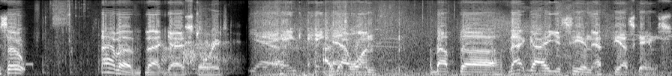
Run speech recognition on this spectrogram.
So, I have a that oh, guy story. Yeah, Hank. Hank. I've has got one about the that guy you see in FPS games.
